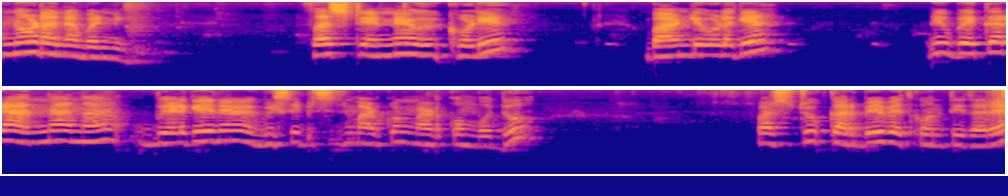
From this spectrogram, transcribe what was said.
ನೋಡೋಣ ಬನ್ನಿ. ಫಸ್ಟ್ ಎಣ್ಣೆ ಉಯ್ಕೊಳ್ಳಿ ಬಾಣಲಿ ಒಳಗೆ. ನೀವು ಬೇಕಾದ್ರೆ ಅನ್ನನ ಬೆಳಗ್ಗೆನೇ ಬಿಸಿ ಬಿಸಿ ಮಾಡ್ಕೊಂಡು ಮಾಡ್ಕೊಬೋದು. ಫಸ್ಟು ಕರ್ಬೇವು ಎತ್ಕೊತಿದ್ದಾರೆ.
